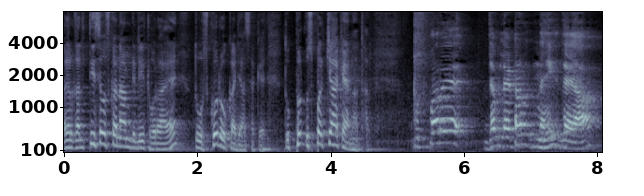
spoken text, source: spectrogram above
अगर गलती से उसका नाम डिलीट हो रहा है तो उसको रोका जा सके। तो फिर उस पर क्या कहना था? उस पर जब लेटर नहीं गया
